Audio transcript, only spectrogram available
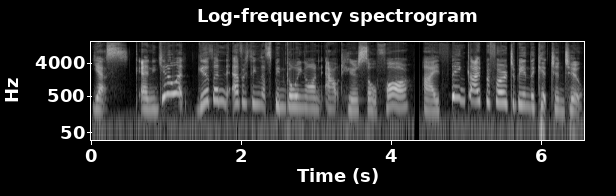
Yes, and you know what? Given everything that's been going on out here so far, I think I prefer to be in the kitchen too.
